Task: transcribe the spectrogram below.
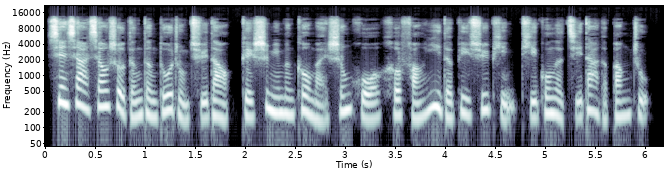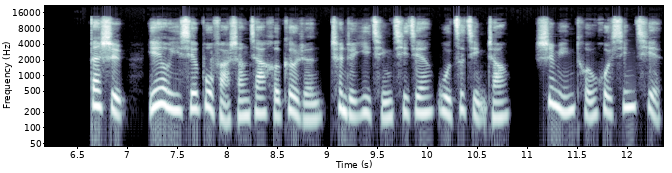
线下销售等等多种渠道，给市民们购买生活和防疫的必需品提供了极大的帮助。但是，也有一些不法商家和个人趁着疫情期间物资紧张、市民囤货心切，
